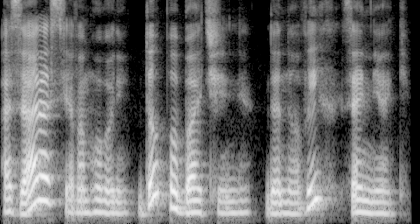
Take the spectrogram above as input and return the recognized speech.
А зараз я вам говорю до побачення, до нових занять.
